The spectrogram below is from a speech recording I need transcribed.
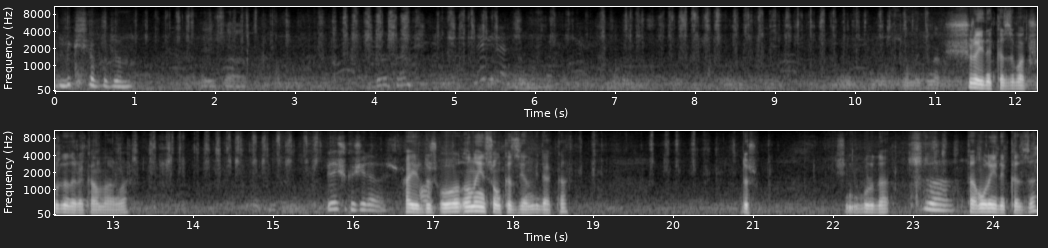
Bir kişi yapıyorum. Şurayı da kazı bak şurada da rakamlar var. Bir de şu köşede var. Hayır dur o, onu en son kazıyalım bir dakika. Dur. Şimdi burada Şurada. tam orayı da kazı.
